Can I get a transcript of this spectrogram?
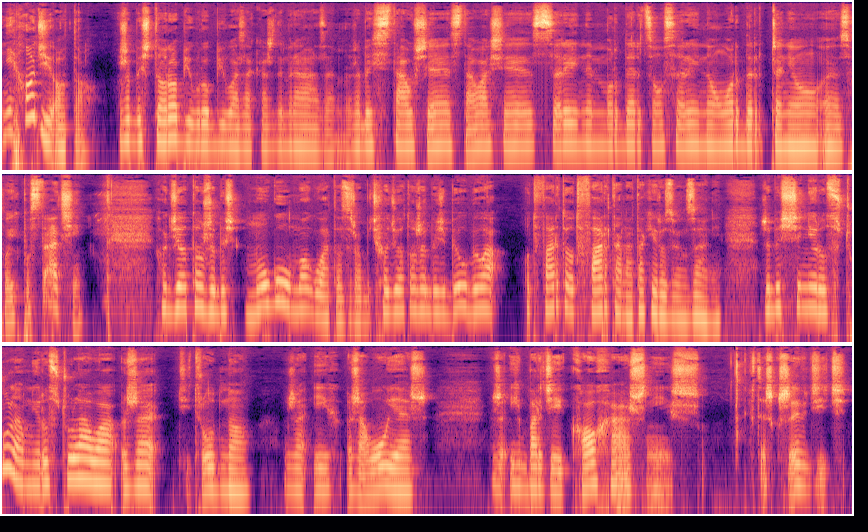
Nie chodzi o to, żebyś to robił, robiła za każdym razem, żebyś stał się, stała się seryjnym mordercą, seryjną morderczenią e, swoich postaci. Chodzi o to, żebyś mógł, mogła to zrobić. Chodzi o to, żebyś był, była otwarty, otwarta na takie rozwiązanie. Żebyś się nie rozczulał, nie rozczulała, że ci trudno, że ich żałujesz, że ich bardziej kochasz niż chcesz krzywdzić.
